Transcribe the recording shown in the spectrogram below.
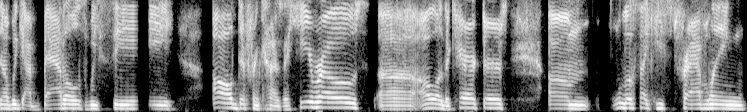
you know we got battles. We see all different kinds of heroes, uh, all other characters. Um, looks like he's traveling.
